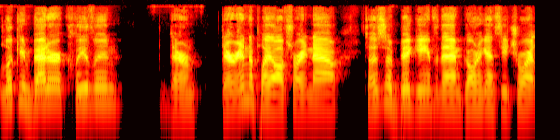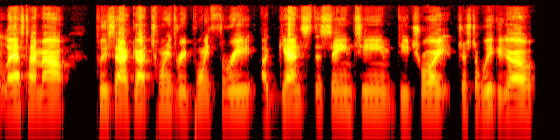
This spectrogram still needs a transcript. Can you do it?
looking better. Cleveland, they're they're in the playoffs right now. So this is a big game for them going against Detroit. Last time out, Plesac got 23.3 against the same team, Detroit, just a week ago.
